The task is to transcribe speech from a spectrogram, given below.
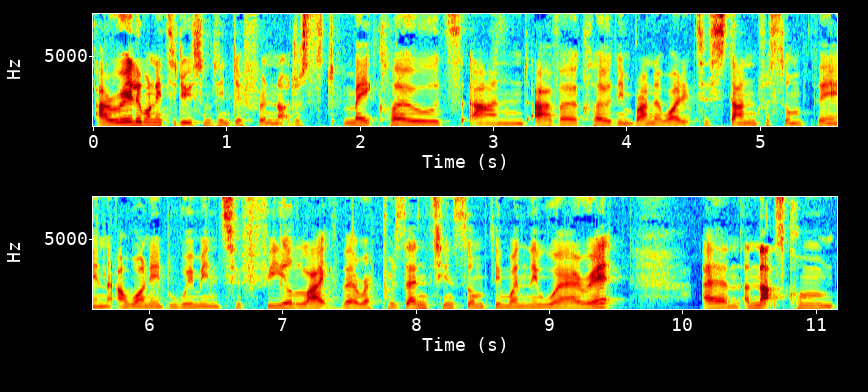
I really wanted to do something different, not just make clothes and have a clothing brand. I wanted to stand for something. I wanted women to feel like they're representing something when they wear it. Um, and that's come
